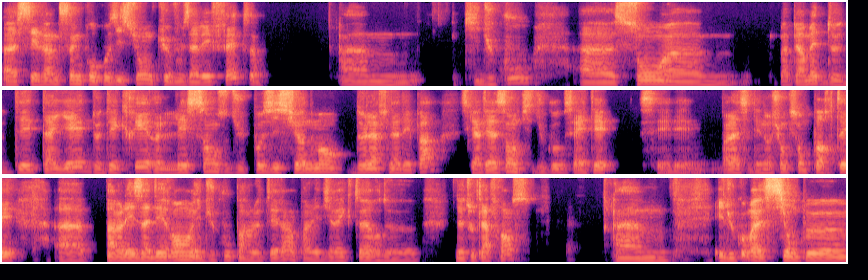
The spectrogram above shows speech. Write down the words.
euh, ces 25 propositions que vous avez faites euh, qui du coup euh, sont, euh, bah, permettent de détailler, de décrire l'essence du positionnement de la FNADEPA. Ce qui est intéressant, c'est du coup ça a été c'est des, voilà, des notions qui sont portées par les adhérents et du coup par le terrain, par les directeurs de, toute la France. et du coup, bah, si on peut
